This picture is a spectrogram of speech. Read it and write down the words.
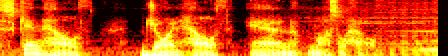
skin health, joint health, and muscle health.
